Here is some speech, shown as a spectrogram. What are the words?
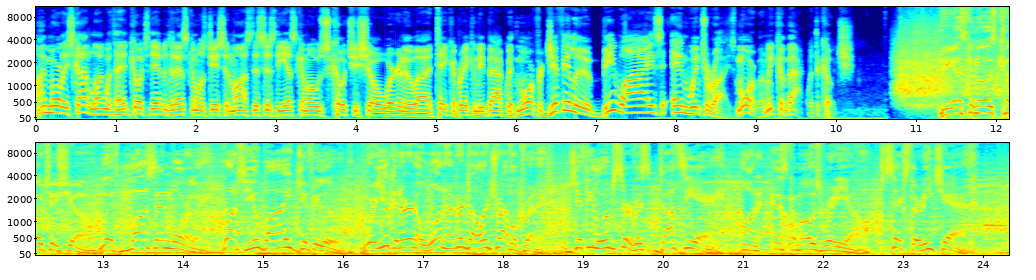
I'm Morley Scott, along with the head coach of the Edmonton Eskimos, Jason Maas. This is the Eskimos Coaches Show. We're going to uh, take a break and be back with more for Jiffy Lube. Be wise and winterize. More when we come back with the coach. The Eskimos Coaches Show with Maas and Morley. Brought to you by Jiffy Lube, where you can earn a $100 travel credit. JiffyLubeService.ca on Eskimos Radio. 630 CHED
